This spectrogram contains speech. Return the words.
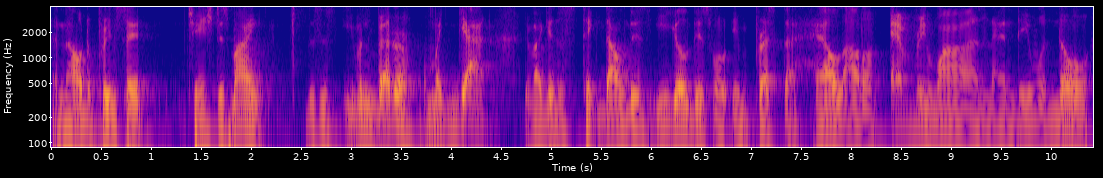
And now the prince said, changed his mind this is even better. Oh my God. If I can just take down this eagle, this will impress the hell out of everyone. And they would know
